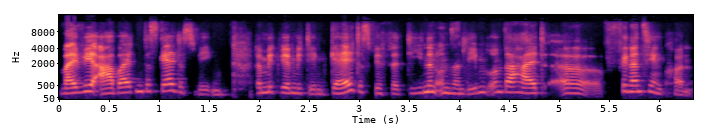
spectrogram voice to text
Weil wir arbeiten des Geldes wegen. Damit wir mit dem Geld, das wir verdienen, unseren Lebensunterhalt äh, finanzieren können.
